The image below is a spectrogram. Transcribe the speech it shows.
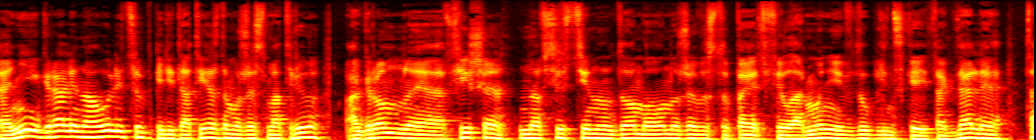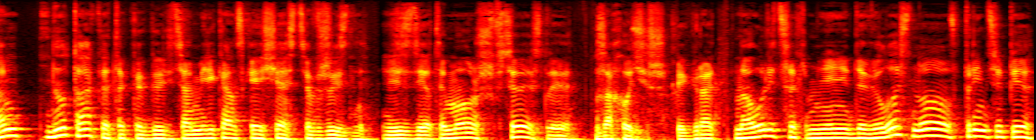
Они играли на улицу, перед отъездом уже смотрю, огромная афиша на всю стену дома, он уже выступает в филармонии в Дублинской и так далее. Там, ну так, это, как говорится, американское счастье в жизни. Везде ты можешь все, если захочешь. Играть на улицах мне не довелось, но, в принципе,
